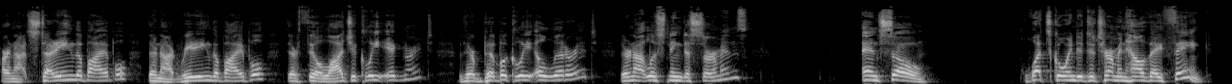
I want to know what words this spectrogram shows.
are not studying the Bible. They're not reading the Bible. They're theologically ignorant. They're biblically illiterate. They're not listening to sermons. And so what's going to determine how they think?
